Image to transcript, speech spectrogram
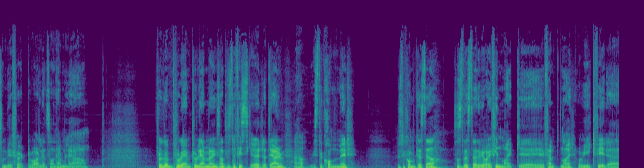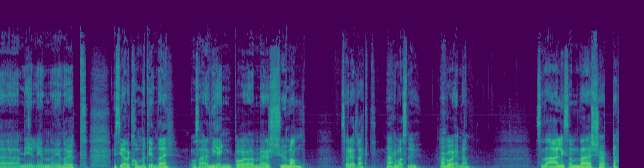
som de følte var litt sånn hemmelige. For problem, Problemet ikke sant, hvis du fisker ørret i elv, hvis det kommer hvis du kommer til et sted, da. Sånn som det stedet vi var i Finnmark i, i 15 år, hvor vi gikk fire mil inn, inn og ut. Hvis vi hadde kommet inn der, og så er det en gjeng på, med sju mann, så er det ødelagt. Man kan bare snu. Man kan gå hjem igjen. Så det er liksom, det er skjørt, da.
